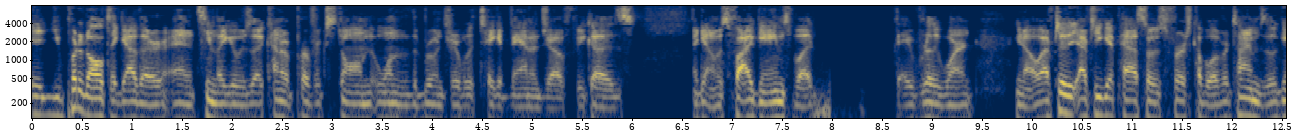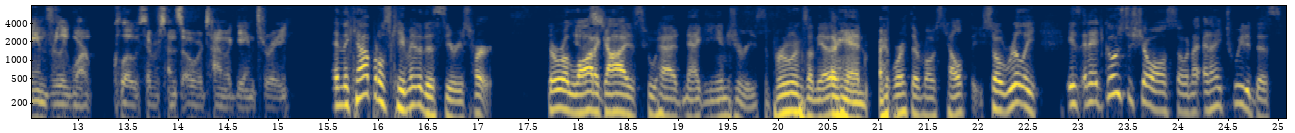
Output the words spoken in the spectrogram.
it, you put it all together, and it seemed like it was a kind of a perfect storm that one of the Bruins were able to take advantage of because, again, it was five games, but they really weren't. You know, after the, after you get past those first couple overtimes, those games really weren't close ever since overtime of Game Three. And the Capitals came into this series hurt. There were a lot of guys who had nagging injuries. The Bruins, on the other hand, were at their most healthy. So really is, and it goes to show also, and I, and I tweeted this,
